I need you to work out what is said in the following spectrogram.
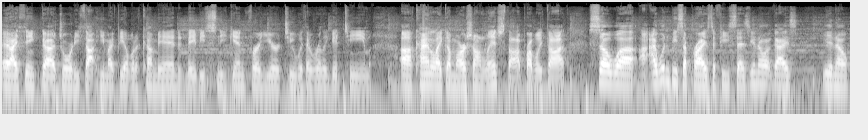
and I think uh, Jordy thought he might be able to come in and maybe sneak in for a year or two with a really good team, uh, kind of like a Marshawn Lynch thought, probably thought. So uh, I wouldn't be surprised if he says, you know what, guys, you know,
